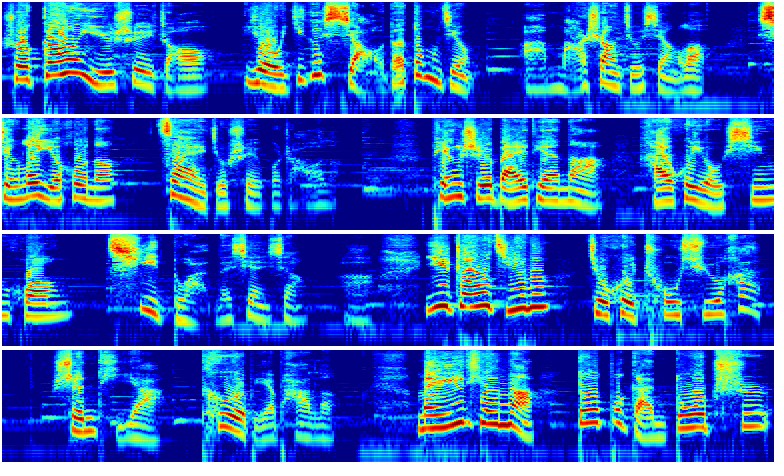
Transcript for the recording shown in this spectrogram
说刚一睡着，有一个小的动静啊，马上就醒了。醒了以后呢，再就睡不着了。平时白天呢，还会有心慌气短的现象。啊，一着急呢就会出虚汗，身体呀特别怕冷，每一天呢都不敢多吃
